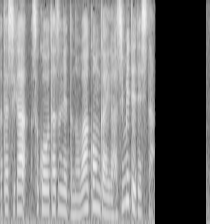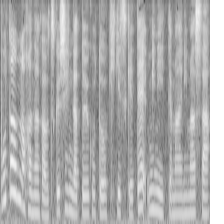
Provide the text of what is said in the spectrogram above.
私がそこを訪ねたのは今回が初めてでした。ボタンの花が美しいんだということを聞きつけて見に行ってまいりました。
